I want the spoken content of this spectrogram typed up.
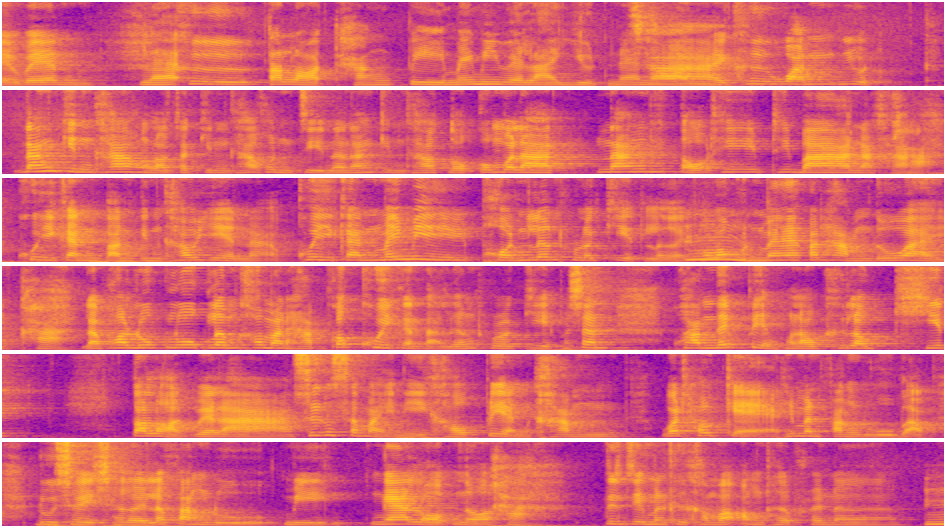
24/7 และคือตลอดทั้งปีไม่มีเวลาหยุดแน่นอน ใช่ คือวันหยุดนั่งกินข้าวของเราจะกินข้าวคนจีนนะนั่งกินข้าวโต๊ะกลมเวลานั่งที่โต๊ะที่ที่บ้านนะคะค่ะคุยกันตอนกินข้าวเย็นนะคุยกันไม่มีพ้นเรื่องธุรกิจเลย เพราะว่าคุณแม่ก็ทำด้วยค่ะแล้วพอลูกๆเริ่มเข้ามาทับก็คุยกันแต่เรื่องธุรกิจ เพราะฉะนั้นความได้เปรียบของเราคือเราคิด ตลอดเวลา ซึ่งสมัยนี้เขาเปลี่ยนคำว่าเท่าแก่ที่มันฟังดูแบบ ดูเฉยๆ แล้วฟังดูมีแง่ลบเนอะค่ะจริงๆ มันคือคำว่า entrepreneur อื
